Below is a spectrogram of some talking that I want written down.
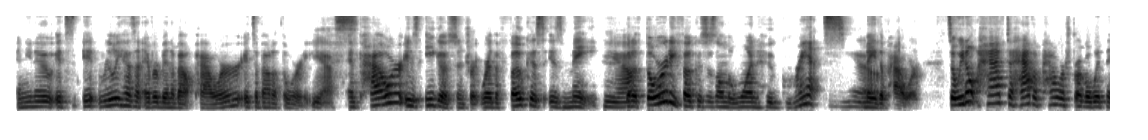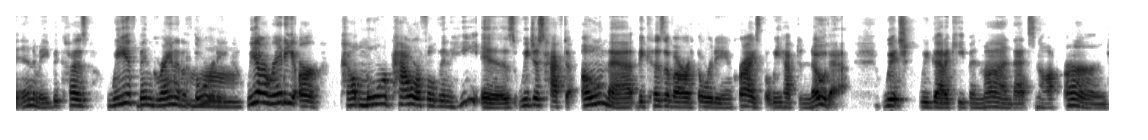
and you know it's it really hasn't ever been about power it's about authority Yes. and power is egocentric where the focus is me yeah. but authority focuses on the one who grants me the power so we don't have to have a power struggle with the enemy because we have been granted authority Mhm. we already are pow- more powerful than he is we just have to own that because of our authority in christ but we have to know that which we've got to keep in mind that's not earned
